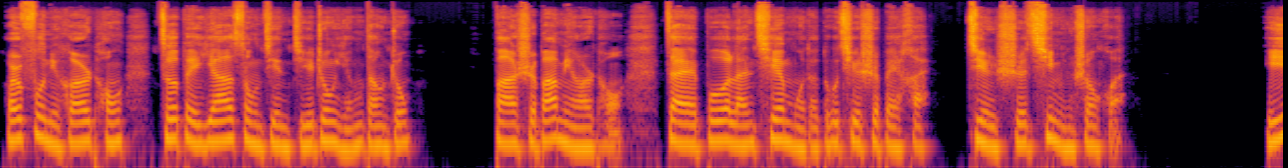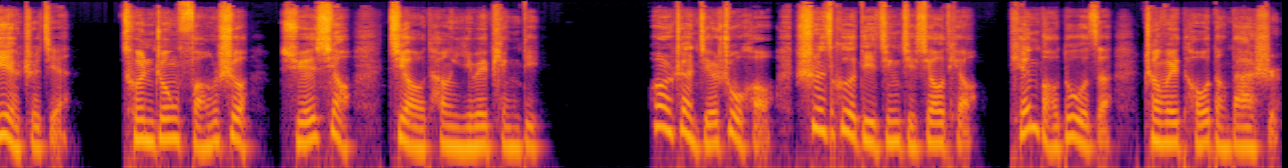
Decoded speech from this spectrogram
而妇女和儿童则被押送进集中营当中。八十八名儿童在波兰切姆的毒气室被害，近十七名生还。一夜之间，村中房舍、学校、教堂夷为平地。二战结束后，世界各地经济萧条，填饱肚子成为头等大事。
